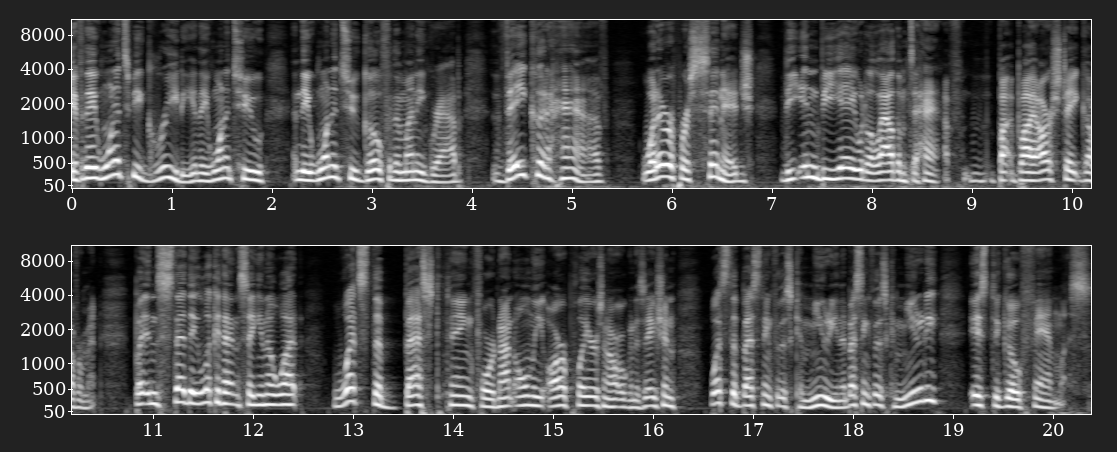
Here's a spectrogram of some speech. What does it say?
if they wanted to be greedy and they wanted to and they wanted to go for the money grab, they could have whatever percentage the NBA would allow them to have by, by our state government. But instead, they look at that and say, you know what? What's the best thing for not only our players and our organization, what's the best thing for this community? And the best thing for this community is to go fanless.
